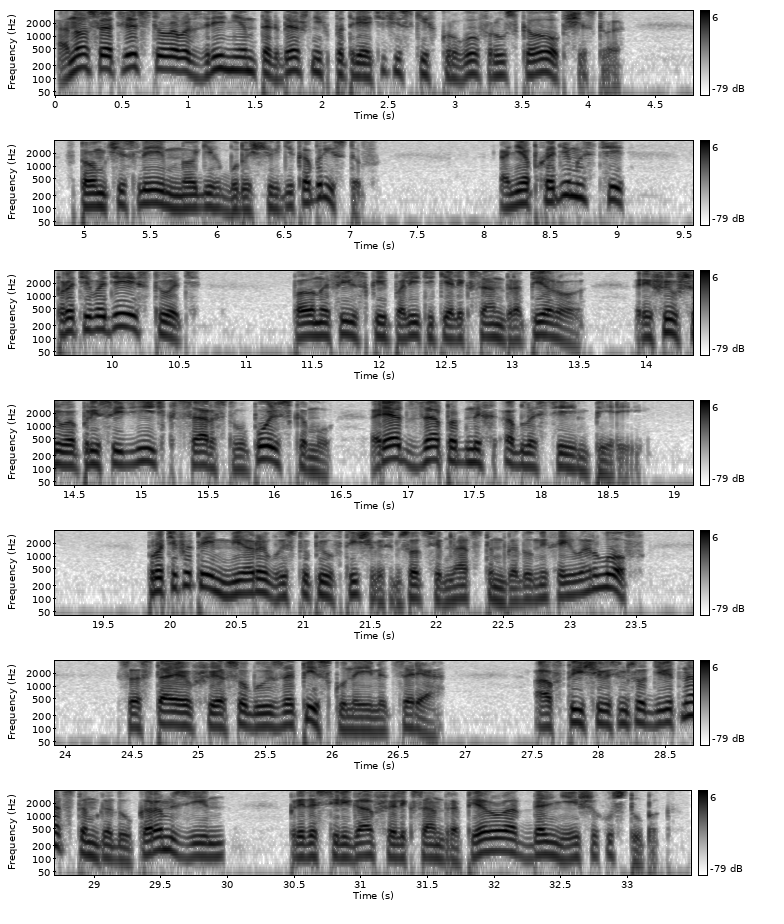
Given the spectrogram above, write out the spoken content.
Оно соответствовало воззрениям тогдашних патриотических кругов русского общества, в том числе и многих будущих декабристов, о необходимости противодействовать полонофильской политике Александра I, решившего присоединить к царству польскому ряд западных областей империи. Против этой меры выступил в 1817 году Михаил Орлов, составивший особую записку на имя царя, а в 1819 году Карамзин, предостерегавший Александра I от дальнейших уступок.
